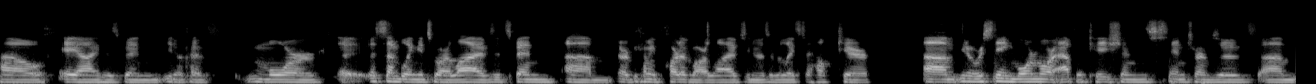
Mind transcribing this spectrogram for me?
how AI has been, you know, kind of more uh, assembling into our lives. It's been um, or becoming part of our lives, you know, as it relates to healthcare. Um, you know, we're seeing more and more applications in terms of um,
